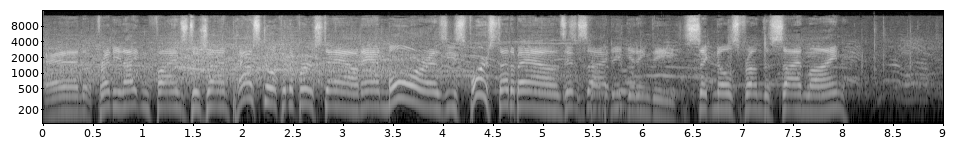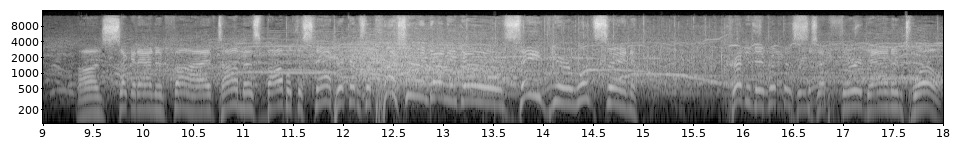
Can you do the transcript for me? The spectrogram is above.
And Fredi Knighten finds Dijon Paschal for the first down, and more as he's forced out of bounds inside. Getting the signals from the sideline. On second down and five, Thomas bobbled the snap. Here comes the pressure, and down he goes. Xavier Woodson credited with the brings up third down and 12.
